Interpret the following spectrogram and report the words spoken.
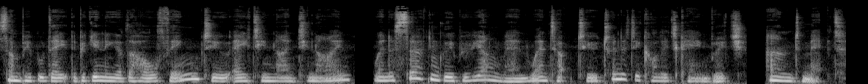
Some people date the beginning of the whole thing to 1899 when a certain group of young men went up to Trinity College, Cambridge and met.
